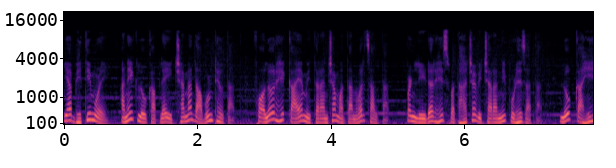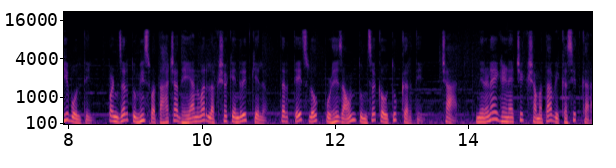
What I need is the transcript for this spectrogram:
या भीतीमुळे अनेक लोक आपल्या इच्छांना दाबून ठेवतात. फॉलोअर हे कायम इतरांच्या मतांवर चालतात पण लीडर हे स्वतःच्या विचारांनी पुढे जातात. लोक काहीही बोलतील पण जर तुम्ही स्वतःच्या ध्येयांवर लक्ष केंद्रित केलं तर तेच लोक पुढे जाऊन तुमचं कौतुक करतील. चार. निर्णय घेण्याची क्षमता विकसित करा.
